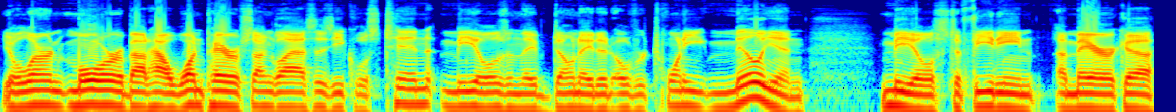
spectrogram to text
you'll learn more about how one pair of sunglasses equals 10 meals and they've donated over 20 million meals to feeding America.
